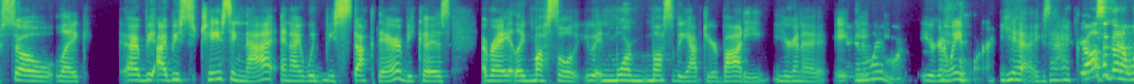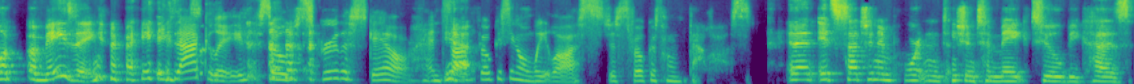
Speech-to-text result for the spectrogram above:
so like I'd be I'd be chasing that and I would be mm-hmm. stuck there because right like muscle and more muscle you have to your body you're gonna eh, you're gonna weigh more. you're gonna weigh more. Yeah exactly. You're also gonna look amazing right? Exactly so screw the scale and stop yeah. focusing on weight loss just focus on fat loss. And it's such an important distinction to make too because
